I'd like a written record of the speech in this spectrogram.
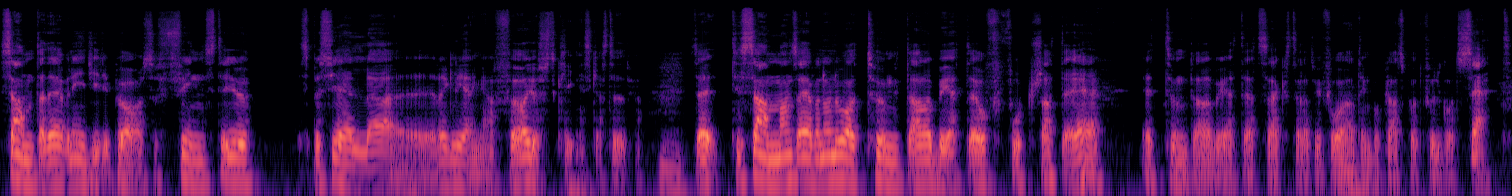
Samt att även i GDPR så finns det ju speciella eh, regleringar för just kliniska studier. Så tillsammans, även om det var ett tungt arbete och fortsatt är ett tungt arbete att säkerställa att vi får allting på plats på ett fullgott sätt.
